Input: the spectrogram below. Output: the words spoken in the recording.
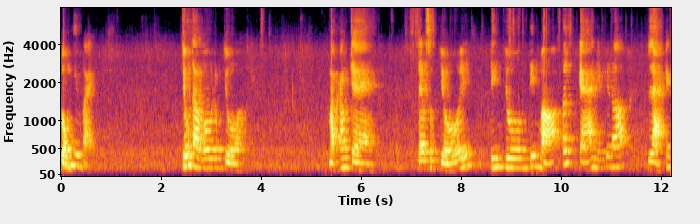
Cũng như vậy. Chúng ta vô trong chùa mặc áo trà đeo sâu chuỗi tiếng chuông tiếng mõ tất cả những cái đó là cái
